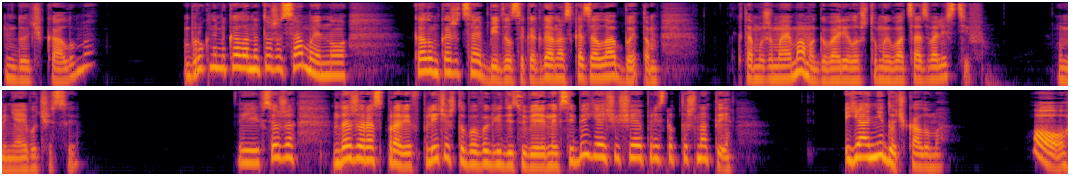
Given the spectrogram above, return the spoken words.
Дочь Калума? Брук намекала на то же самое, но Калум, кажется, обиделся, когда она сказала об этом. К тому же моя мама говорила, что моего отца звали Стив. У меня его часы. И все же, даже расправив плечи, чтобы выглядеть уверенной в себе, я ощущаю приступ тошноты — я не дочь Калума. О,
